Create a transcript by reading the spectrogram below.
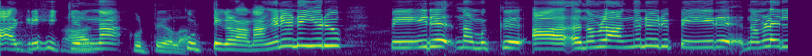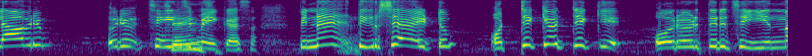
ആഗ്രഹിക്കുന്ന കുട്ടികളാണ്. അങ്ങനെയാണ് ഈ ഒരു പേര് നമുക്ക് നമ്മൾ അങ്ങനെ ഒരു പേര് നമ്മളെല്ലാവരും ഒരു ചേഞ്ച് മേക്കേഴ്സ് പിന്നെ തീർച്ചയായിട്ടും ഒറ്റയ്ക്ക് ഒറ്റയ്ക്ക് ഓരോരുത്തർ ചെയ്യുന്ന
